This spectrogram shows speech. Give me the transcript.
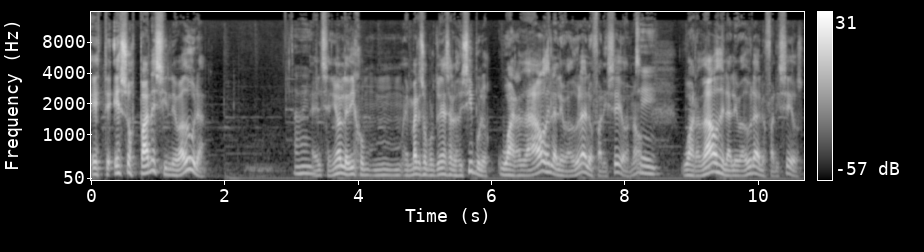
este, esos panes sin levadura. El Señor le dijo en varias oportunidades a los discípulos, guardaos de la levadura de los fariseos, ¿no? Guardaos de la levadura de los fariseos.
